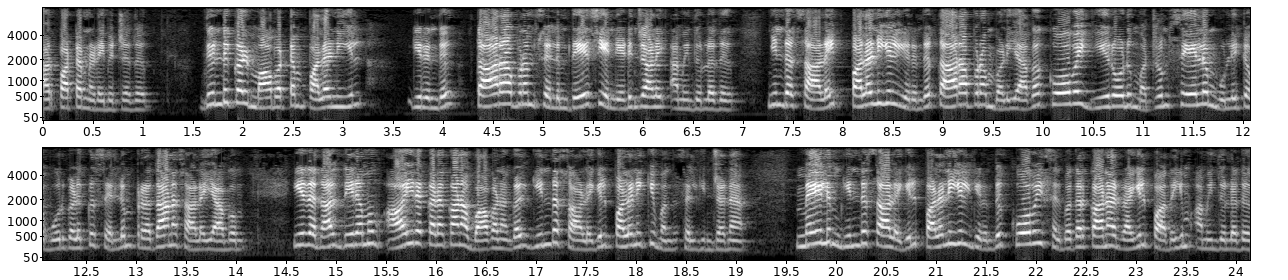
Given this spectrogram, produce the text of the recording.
ஆர்ப்பாட்டம் நடைபெற்றது. திண்டுக்கல் மாவட்டம் பழனியில் இருந்து தாராபுரம் செல்லும் தேசிய நெடுஞ்சாலை அமைந்துள்ளது. இந்த சாலை பழனியில் இருந்து தாராபுரம் வழியாக கோவை ஈரோடு மற்றும் சேலம் உள்ளிட்ட ஊர்களுக்கு செல்லும் பிரதான சாலையாகும். இதனால் தினமும் ஆயிரக்கணக்கான வாகனங்கள் இந்த சாலையில் பழனிக்கு வந்து செல்கின்றன. மேலும் இந்த சாலையில் பழனியில் இருந்து கோவை செல்வதற்கான ரயில் பாதையும் அமைந்துள்ளது.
